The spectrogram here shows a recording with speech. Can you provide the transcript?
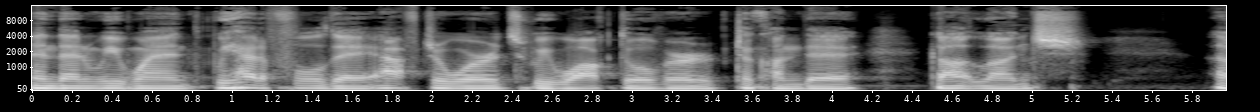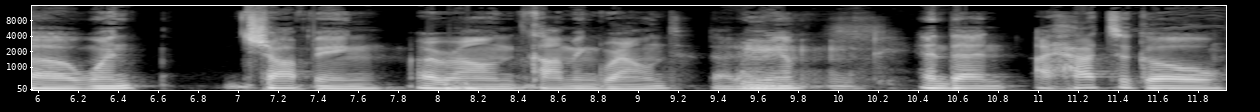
and then we went. We had a full day. Afterwards, we walked over to Kondae, got lunch, uh, went shopping around Common Ground that area, Mm-hmm. and then I had to go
